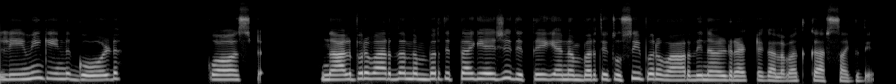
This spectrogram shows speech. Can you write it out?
living in Gold Coast. ਨਾਲ ਪਰਿਵਾਰ ਦਾ ਨੰਬਰ ਦਿੱਤਾ ਗਿਆ ਜੀ, ਦਿੱਤੇ ਗਿਆ ਨੰਬਰ ਤੇ ਤੁਸੀਂ ਪਰਿਵਾਰ ਦੇ ਨਾਲ ਡਾਇਰੈਕਟ ਗੱਲਬਾਤ ਕਰ ਸਕਦੇ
